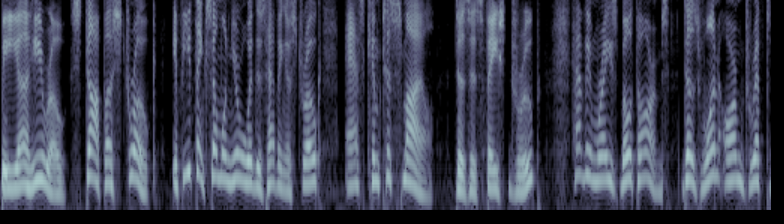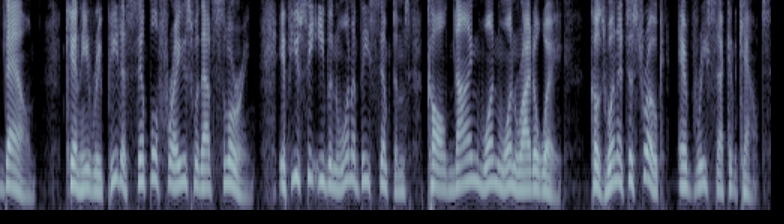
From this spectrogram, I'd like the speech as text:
Be a hero. Stop a stroke. If you think someone you're with is having a stroke, ask him to smile. Does his face droop? Have him raise both arms. Does one arm drift down? Can he repeat a simple phrase without slurring? If you see even one of these symptoms, call 911 right away. Because when it's a stroke, every second counts.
